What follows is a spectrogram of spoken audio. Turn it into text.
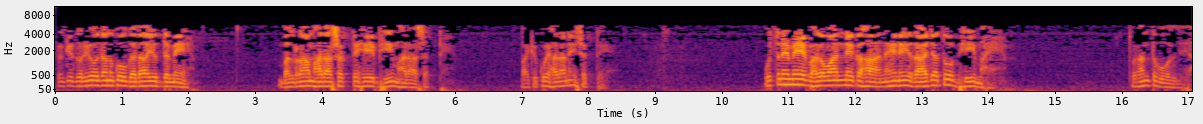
क्योंकि दुर्योधन को गदा युद्ध में बलराम हरा सकते हैं, भीम हरा सकते हैं। बाकी कोई हरा नहीं सकते। उतने में भगवान ने कहा, नहीं नहीं, राजा तो भीम है। तुरंत बोल दिया,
